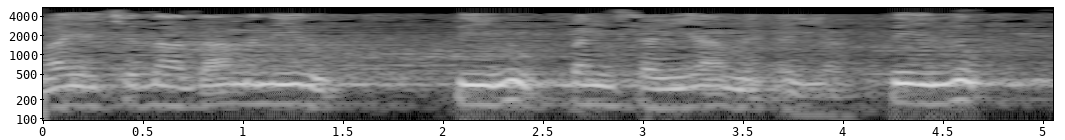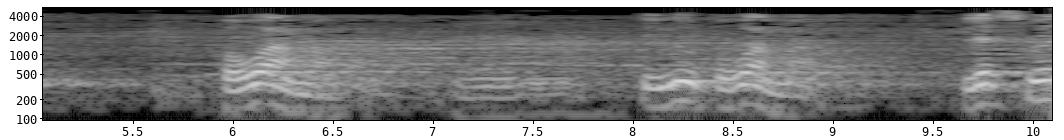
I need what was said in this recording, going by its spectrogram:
ငါရဲ့ချက်သားသားမဏီတို့သင်တို့ပိုင်ဆိုင်ရမယ့်အရာသင်တို့ဘဝမှာသင်တို့ဘဝမှာလက်ဆွဲ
